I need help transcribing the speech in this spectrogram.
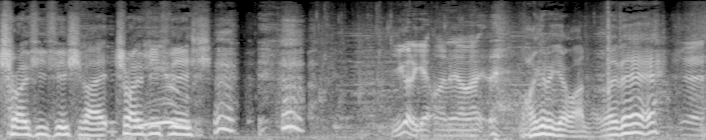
Trophy fish, mate. Trophy fish. You gotta get one now, mate. I gotta get one. Are They're there. Yeah.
